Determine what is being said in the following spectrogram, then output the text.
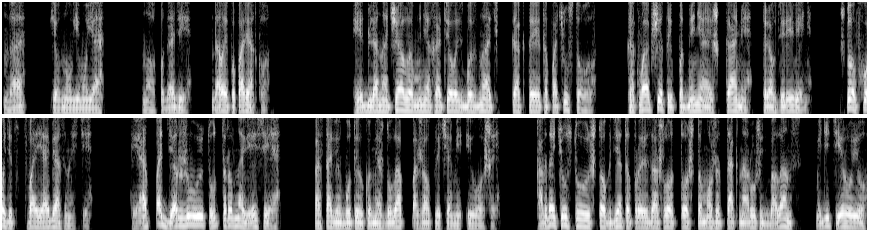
«Да», — кивнул ему я. «Но погоди, давай по порядку». «И для начала мне хотелось бы знать, как ты это почувствовал. Как вообще ты подменяешь Ками трех деревень? Что входит в твои обязанности?» «Я поддерживаю тут равновесие», — поставив бутылку между лап, пожал плечами Иоши. Когда чувствую, что где-то произошло то, что может так нарушить баланс, медитирую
